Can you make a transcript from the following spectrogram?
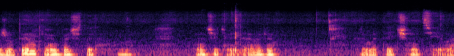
Жовтеньке, як бачите, значить в ідеалі герметично ціле.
